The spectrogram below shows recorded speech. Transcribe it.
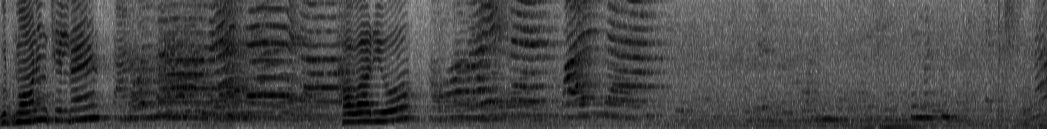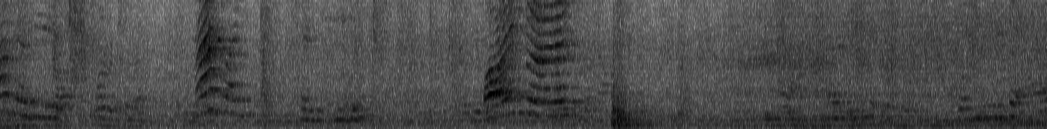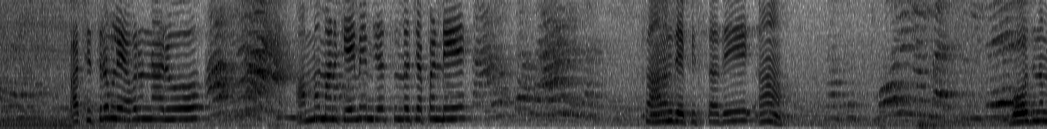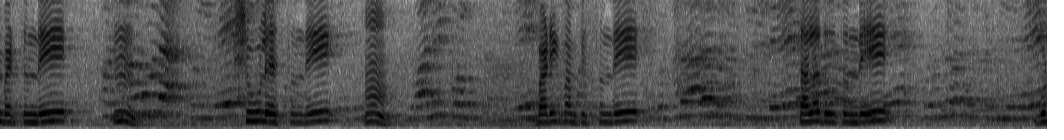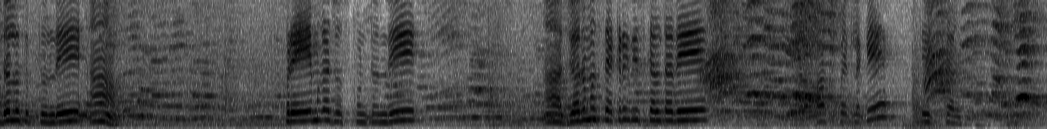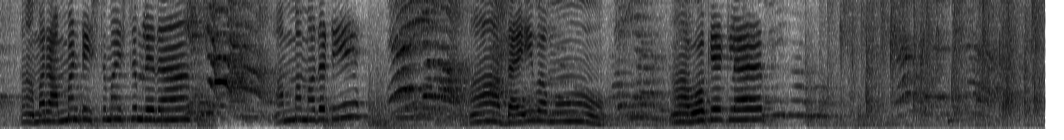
Good morning, children. How are you? ఆ చిత్రంలో ఎవరున్నారు మీకు ఏమేమి చేస్తుందో చెప్పండి. స్నానం చేపిస్తుంది. భోజనం పెడుతుంది. షూలు వేస్తుంది. బడికి పంపిస్తుంది. తల దూతుంది. గుడ్డలు తుక్కుతుంది. ప్రేమగా చూసుకుంటుంది. జ్వరం వస్తే ఎక్కడికి తీసుకెళ్తుంది? హాస్పిటల్కి తీసుకెళ్తుంది మరి అమ్మ అంటే ఇష్టమా ఇష్టం లేదా? అమ్మ మొదటి? దైవము. Okay claps.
